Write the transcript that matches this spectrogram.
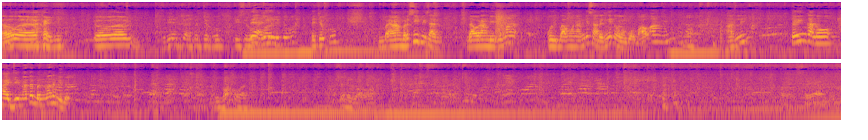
Oh, anjing. Oh, Jadi itu itu cukup tisu Ya, ukur iya. gitu mah. cukup. Emang bersih pisan. Da orang di itu mah kulit bangunan ge sareungit yang bau bawang. ya. Asli. Teuing kanu hygiene teh bener gitu. Di bawah. Bisa di bawah. Saya anjing.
